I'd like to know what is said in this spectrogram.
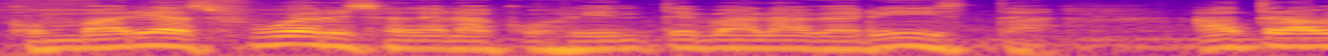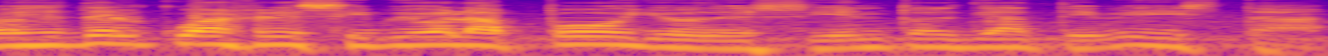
con varias fuerzas de la corriente balaguerista, a través del cual recibió el apoyo de cientos de activistas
